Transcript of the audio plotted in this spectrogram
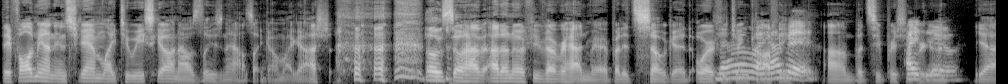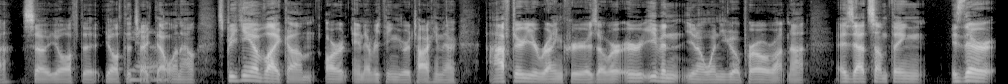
they followed me on Instagram like two weeks ago, and I was losing it. I was like, "Oh my gosh!" I was so happy. I don't know if you've ever had merit, but it's so good, or if no, you drink coffee. Um, but super super good. Yeah. So you'll have to you'll have to yeah. check that one out. Speaking of like um art and everything you were talking there, after your running career is over, or even you know when you go pro or whatnot, is that something is there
